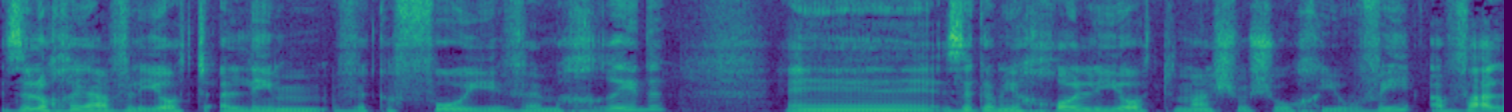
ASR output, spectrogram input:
זה לא חייב להיות אלים וכפוי ומחריד. אה, זה גם יכול להיות משהו שהוא חיובי, אבל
